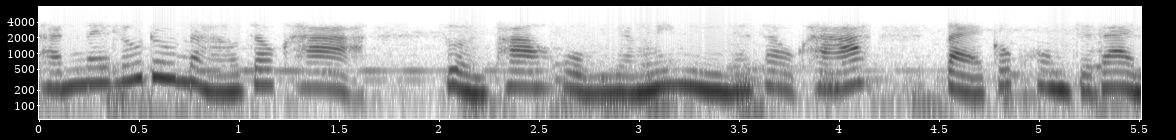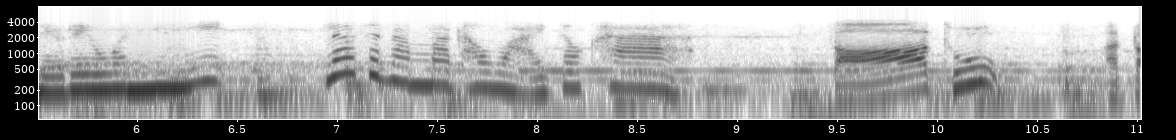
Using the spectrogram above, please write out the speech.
ฉันในฤดูหนาวเจ้าค่ะ ส่วนผ้าห่มยังไม่มีนะเจ้าค่ะแต่ก็คงจะได้ในเร็ววันนี้ แล้วจะนำมาถวายเจ้าค่ะ สาธุอาต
